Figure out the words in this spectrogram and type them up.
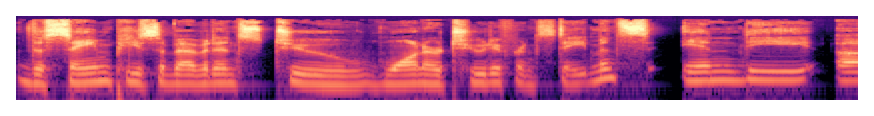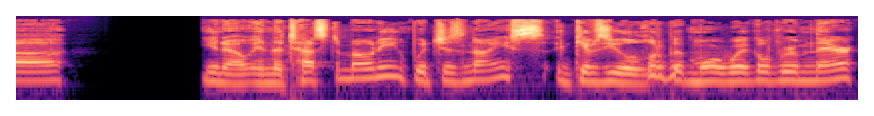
the same piece of evidence to one or two different statements in the uh you know in the testimony which is nice. It gives you a little bit more wiggle room there.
